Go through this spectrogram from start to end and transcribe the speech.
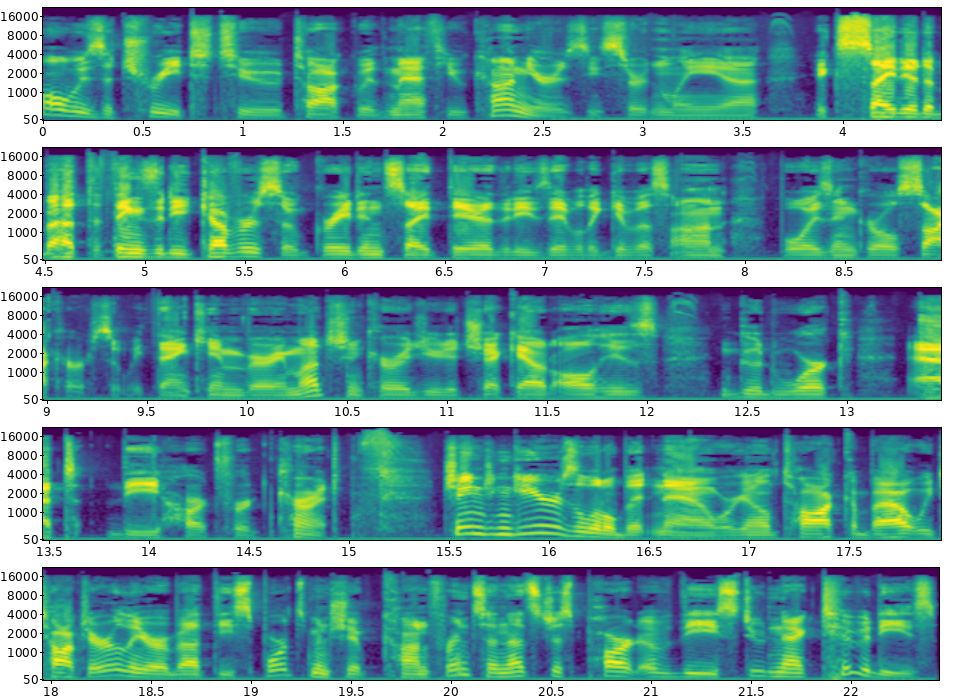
always a treat to talk with Matthew Conyers. He's certainly uh, excited about the things that he covers, so great insight there that he's able to give us on boys and girls soccer. So we thank him very much. Encourage you to check out all his good work at the Hartford Courant. Changing gears a little bit now, we're going to talk about, we talked earlier about the Sportsmanship Conference, and that's just part of the student activities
